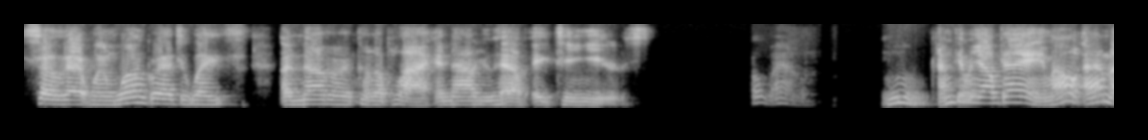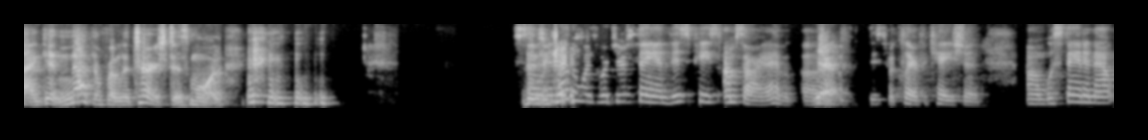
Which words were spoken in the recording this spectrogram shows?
so that when one graduates, another can apply, and now you have 18 years. Oh, wow. Mm, I'm giving y'all game. I am not getting nothing from the church this morning. So in other words, what you're saying, this piece, I'm sorry, I have a, uh, yeah. this for clarification. Um, what's standing out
